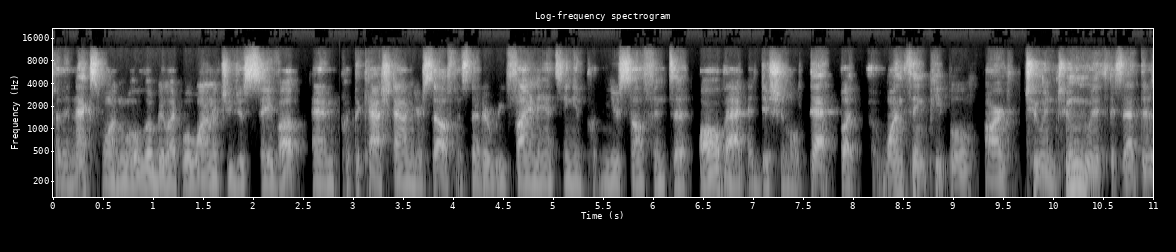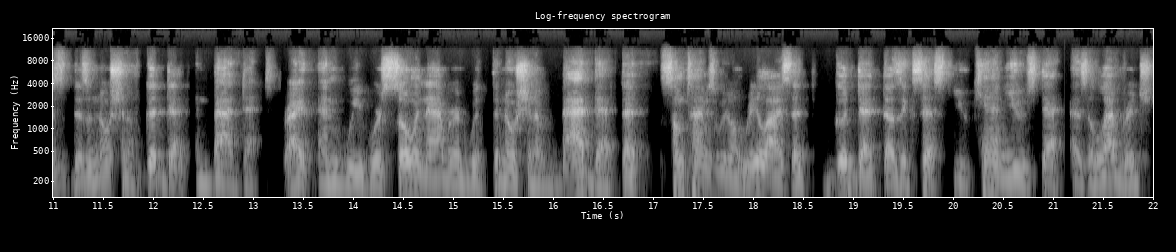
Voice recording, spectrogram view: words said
for the next one, well, they'll be like, well, why don't you just save up and put the cash down yourself instead of refinancing and putting yourself into all that additional debt? But one thing people aren't too in tune with is that there's there's a notion of good debt and bad debt, right? And we were so enamored with the notion of bad debt that sometimes we don't realize that good debt does exist. You can use debt as a leverage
